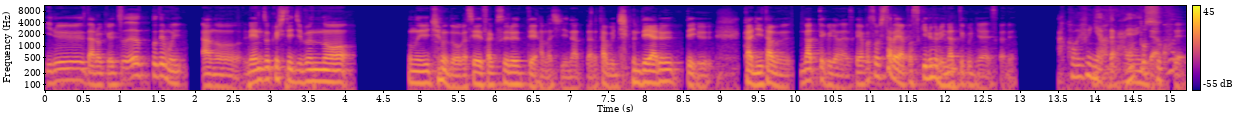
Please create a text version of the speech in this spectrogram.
いるだろうけどずっとでもあの連続して自分のその YouTube 動画制作するっていう話になったら多分自分でやるっていう感じに多分なってくじゃないですか。やっぱそしたらやっぱスキルフルになってくんじゃないですかね。あこういうふうにやったら早いんだって。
